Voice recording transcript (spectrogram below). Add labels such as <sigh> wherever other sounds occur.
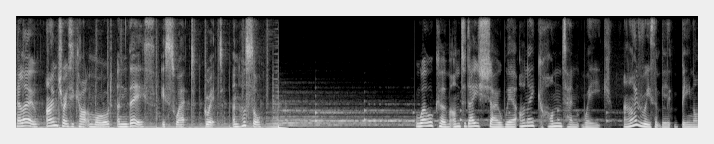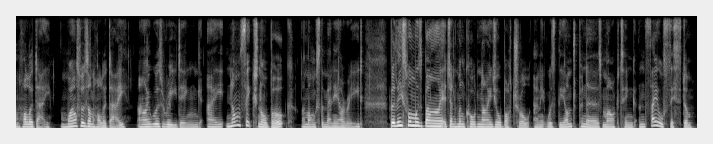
Hello, I'm Tracy Carlton Ward, and this is Sweat, Grit, and Hustle. Welcome. On today's show, we're on a content week. And I've recently been on holiday. And whilst I was on holiday, I was reading a non fictional book amongst the many I read. But this one was by a gentleman called Nigel Botterill, and it was The Entrepreneur's Marketing and Sales System.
